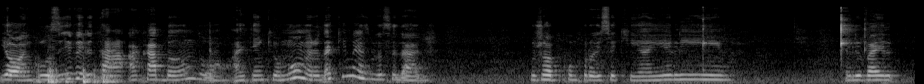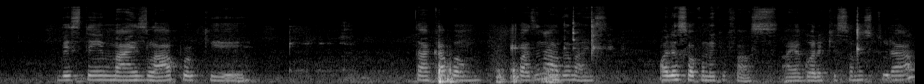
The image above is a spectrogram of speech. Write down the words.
E, ó, inclusive ele tá acabando, ó, aí tem aqui o número daqui mesmo da cidade. O Job comprou isso aqui, aí ele, ele vai ver se tem mais lá, porque tá acabando, quase nada mais. Olha só como é que eu faço. Aí agora aqui é só misturar.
